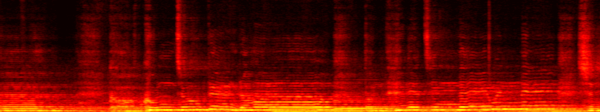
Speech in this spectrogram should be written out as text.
ขอบคุณทุกเรื่องราวต้นเหตุที่ในวันนี้ ฉัน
